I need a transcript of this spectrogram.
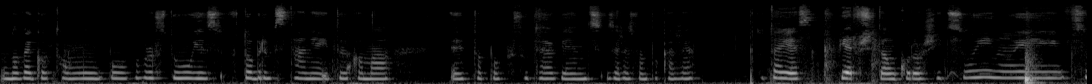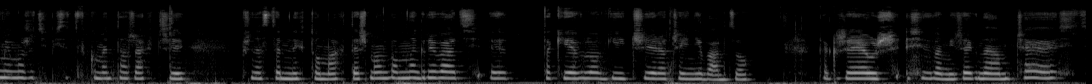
nowego tomu, bo po prostu jest w dobrym stanie i tylko ma y, to popsute, więc zaraz Wam pokażę. Tutaj jest pierwszy tom Kuroshitsui, no i w sumie możecie pisać w komentarzach, czy przy następnych tomach też mam Wam nagrywać y, takie vlogi, czy raczej nie bardzo. Także już się z Wami żegnam. Cześć!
